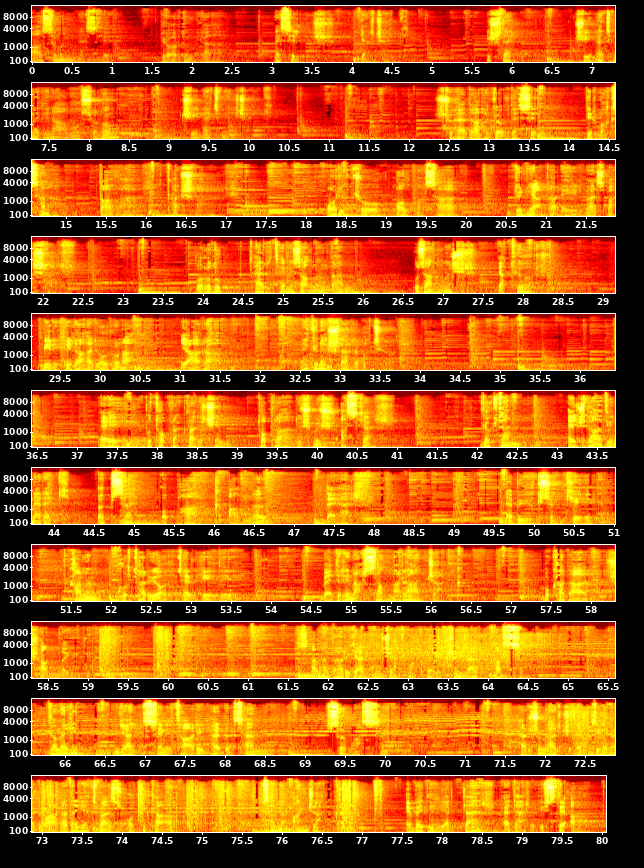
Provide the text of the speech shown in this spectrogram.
Asım'ın nesli diyordum ya nesilmiş gerçek. İşte çiğnetmedi namusunu çiğnetmeyecek. Şu heda gövdesi bir baksana dağlar taşlar. O rükû olmasa dünyada eğilmez başlar. Vurulup tertemiz alnından uzanmış yatıyor. Bir hilal uğruna ya Rab ne güneşler batıyor. Ey bu topraklar için toprağa düşmüş asker. Gökten ecdad inerek öpse o pak alnı değer. Ne büyüksün ki kanın kurtarıyor tevhidi. Bedrin arslanları ancak bu kadar şanlıydı. Sana dar gelmeyecek makberi kimler kalsın. Gömelim gel seni tarihe desem sığmazsın. Hercü merc ettiğin edvara da yetmez o kitap. Seni ancak ebediyetler eder istia.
